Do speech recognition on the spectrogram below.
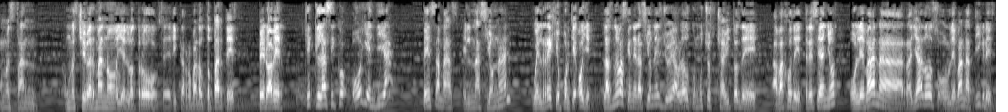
uno es fan, uno es chivermano y el otro se dedica a robar autopartes. Pero a ver, ¿qué clásico hoy en día pesa más? ¿El nacional o el regio, porque oye, las nuevas generaciones, yo he hablado con muchos chavitos de abajo de 13 años, o le van a Rayados o le van a Tigres.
